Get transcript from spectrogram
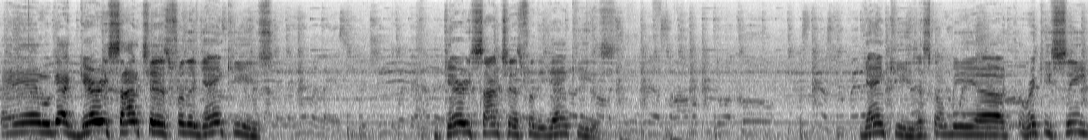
And we got Gary Sanchez for the Yankees. Gary Sanchez for the Yankees. Yankees. That's gonna be uh, Ricky C.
